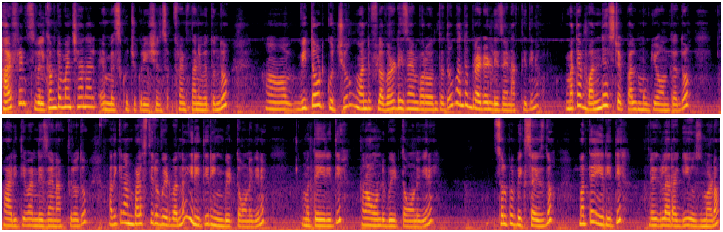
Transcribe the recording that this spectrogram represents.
Hi friends welcome to my channel M S Kuchchu creations friends ನಾನು ಇವತ್ತೊಂದು ವಿತೌಟ್ ಕುಚ್ಚು ಒಂದು ಫ್ಲವರ್ ಡಿಸೈನ್ ಬರುವಂಥದ್ದು, ಒಂದು ಬ್ರೈಡಲ್ ಡಿಸೈನ್ ಹಾಕ್ತಿದ್ದೀನಿ ಮತ್ತು ಒಂದೇ ಸ್ಟೆಪ್ಪಲ್ಲಿ ಮುಗಿಯುವಂಥದ್ದು, ಆ ರೀತಿ ಒಂದು ಡಿಸೈನ್ ಆಗ್ತಿರೋದು. ಅದಕ್ಕೆ ನಾನು ಬಳಸ್ತಿರೋ ಬೀಡ್ ಬಂದು ಈ ರೀತಿ ರಿಂಗ್ ಬೀಡ್ ತೊಗೊಂಡಿದ್ದೀನಿ. ಮತ್ತು ಈ ರೀತಿ ರೌಂಡ್ ಬೀಡ್ ತೊಗೊಂಡಿದ್ದೀನಿ. ಸ್ವಲ್ಪ ಬಿಗ್ ಸೈಜ್ದು ಮತ್ತು ಈ ರೀತಿ ರೆಗ್ಯುಲರಾಗಿ ಯೂಸ್ ಮಾಡೋ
